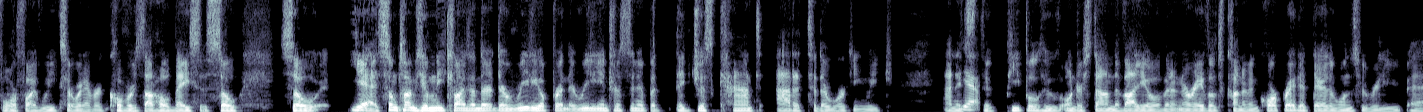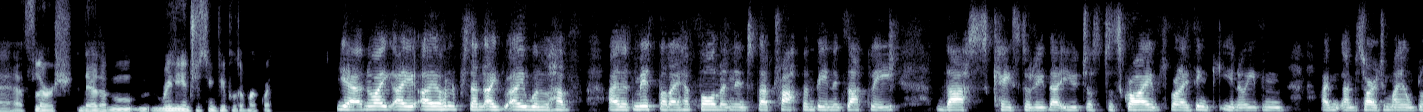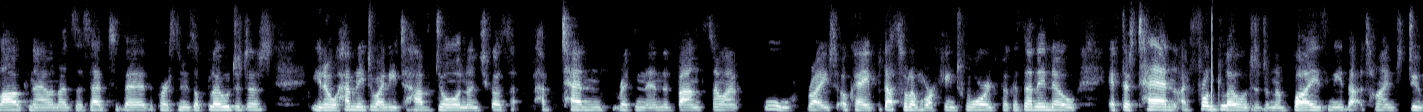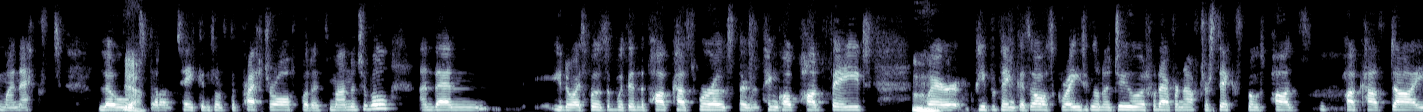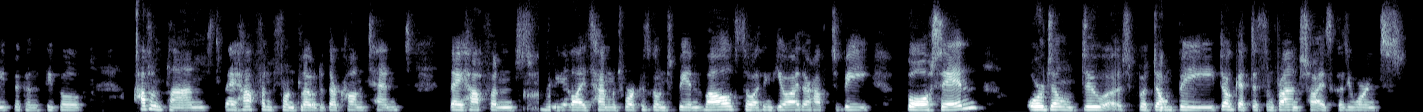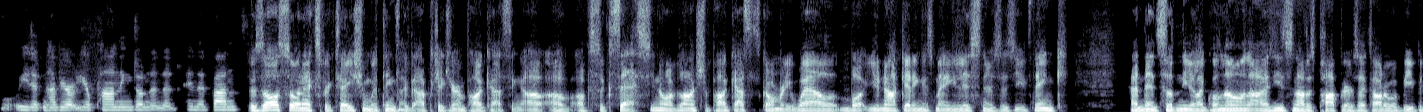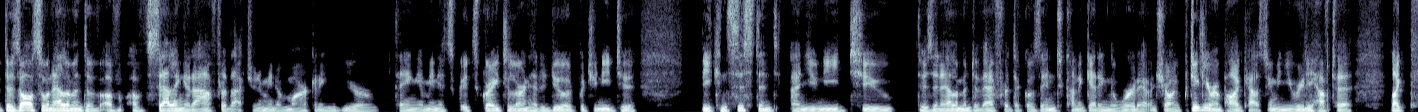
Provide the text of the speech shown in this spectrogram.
four or five weeks or whatever covers that whole basis. So so yeah sometimes you'll meet clients and they're, they're really up for it and they're really interested in it but they just can't add it to their working week and it's yeah. the people who understand the value of it and are able to kind of incorporate it they're the ones who really uh, flourish. They're the m- really interesting people to work with. Yeah no i i, I 100% I, I will have i'll admit that i have fallen into that trap and been exactly that case study that you just described but i think you know even i'm, I'm starting my own blog now and as i said to the, the person who's uploaded it you know how many do i need to have done? And she goes have 10 written in advance. Now i'm oh, right, okay, but that's what I'm working towards because then I know if there's 10, I front loaded and it buys me that time to do my next load yeah. that I've taken sort of the pressure off, but it's manageable. And then, you know, I suppose within the podcast world, there's a thing called pod fade. Mm-hmm. Where people think is oh it's great I'm going to do it whatever and after six most pods podcasts die because people haven't planned they haven't front loaded their content they haven't realized how much work is going to be involved. So I think you either have to be bought in or don't do it, but don't be don't get disenfranchised because you weren't you didn't have your, your planning done in in advance. There's also an expectation with things like that, particularly in podcasting, of, of, of success. You know, I've launched a podcast, it's going really well, but you're not getting as many listeners as you think and then suddenly you're like, well, no, no, he's not as popular as I thought it would be. But there's also an element of, of of selling it after that. You know what I mean? Of marketing your thing. I mean, it's it's great to learn how to do it, but you need to be consistent, and you need to. There's an element of effort that goes into kind of getting the word out and showing, particularly in podcasting. I mean, you really have to like.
